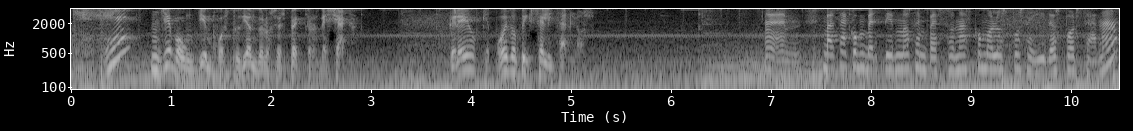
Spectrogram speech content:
¿Qué? Llevo un tiempo estudiando los espectros de Shanna. Creo que puedo pixelizarlos. Em, ¿Vas a convertirnos en personas como los poseídos por Sana?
